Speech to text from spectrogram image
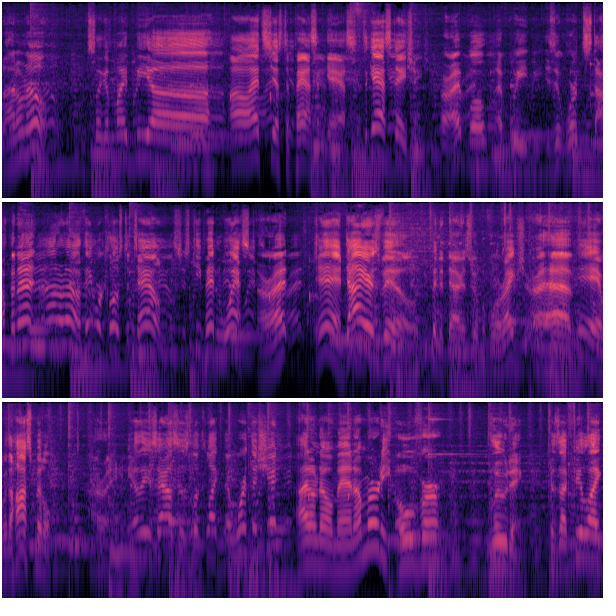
I don't know. Looks like it might be, uh. Oh, that's just a passing gas. It's a gas station. All right, well, have we. Is it worth stopping at? I don't know. I think we're close to town. Let's just keep heading west. All right. Yeah, Diersville. You've been to Diersville before, right? Sure, I have. Yeah, with a hospital. All right. Any of these houses look like they're worth a shit? I don't know, man. I'm already over looting because I feel like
